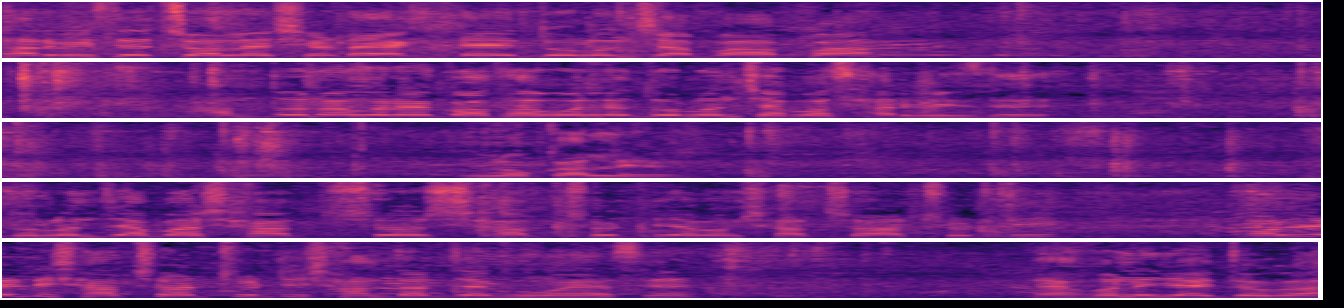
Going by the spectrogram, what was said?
সার্ভিসে চলে, সেটা একটাই দোলন চাপা আপা। আন্তনগরের কথা বলে দোলন চাপা সার্ভিস দেয়। লোকালের দোলন চাপা সাতশো সাতষট্টি এবং সাতশো আটষট্টি। অলরেডি সাতশো আটষট্টি সান্তার যায় ঘুমায় আছে। এখনই যাইতো গা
